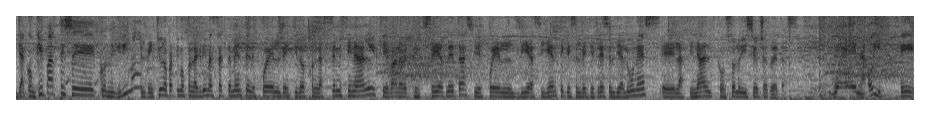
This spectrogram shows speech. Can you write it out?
¿Ya con qué partes eh, con Negrima? El 21 partimos con la grima exactamente, después el 22 con la semifinal, que van a haber 36 atletas, y después el día siguiente, que es el 23, el día lunes, eh, la final con solo 18 atletas. Buena. Oye, eh,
